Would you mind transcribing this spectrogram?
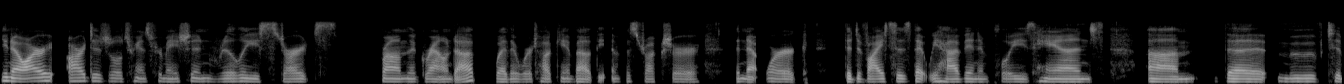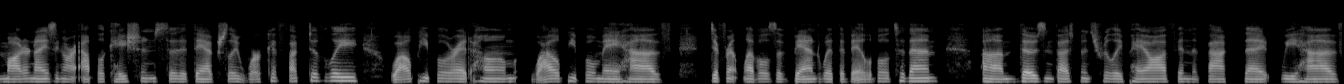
you know, our, our digital transformation really starts from the ground up, whether we're talking about the infrastructure, the network, the devices that we have in employees' hands, um, the move to modernizing our applications so that they actually work effectively while people are at home, while people may have different levels of bandwidth available to them. Um, those investments really pay off in the fact that we have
